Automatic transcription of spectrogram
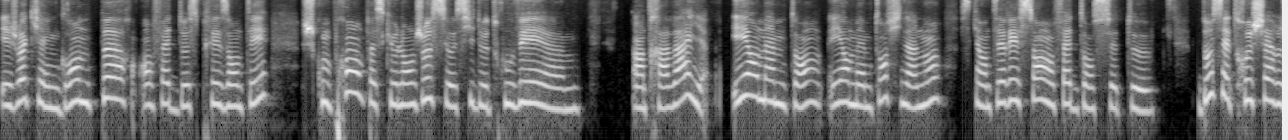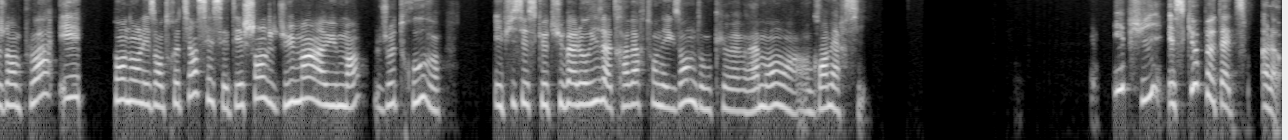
et je vois qu'il y a une grande peur en fait de se présenter. Je comprends parce que l'enjeu c'est aussi de trouver euh, un travail et en même temps et en même temps finalement ce qui est intéressant en fait dans cette dans cette recherche d'emploi et pendant les entretiens c'est cet échange d'humain à humain, je trouve et puis, c'est ce que tu valorises à travers ton exemple. Donc, euh, vraiment, un grand merci. Et puis, est-ce que peut-être, alors,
